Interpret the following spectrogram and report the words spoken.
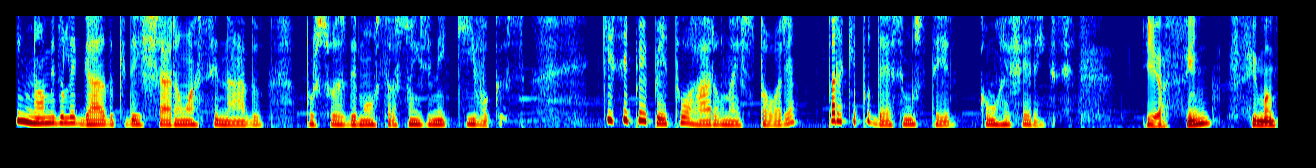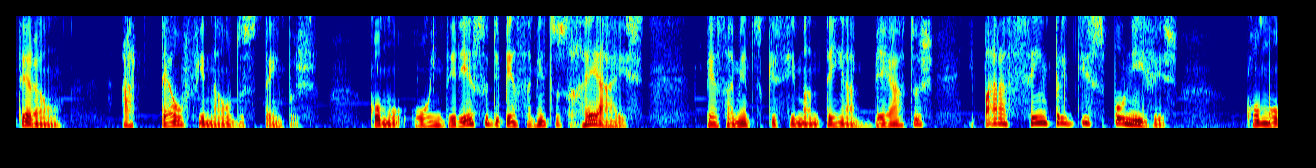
em nome do legado que deixaram assinado por suas demonstrações inequívocas, que se perpetuaram na história para que pudéssemos ter como referência. E assim se manterão até o final dos tempos, como o endereço de pensamentos reais, pensamentos que se mantêm abertos e para sempre disponíveis, como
